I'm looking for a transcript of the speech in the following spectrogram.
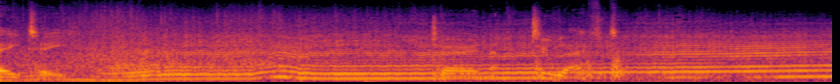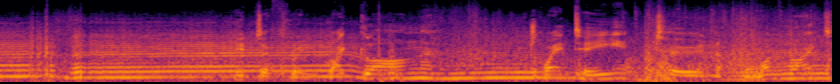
80. Turn two left. Into three right long. 20. Turn one right.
